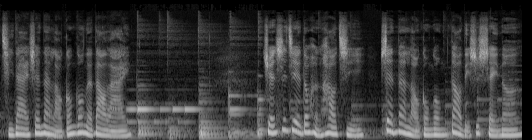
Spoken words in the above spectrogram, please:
期待圣诞老公公的到来。全世界都很好奇，圣诞老公公到底是谁呢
